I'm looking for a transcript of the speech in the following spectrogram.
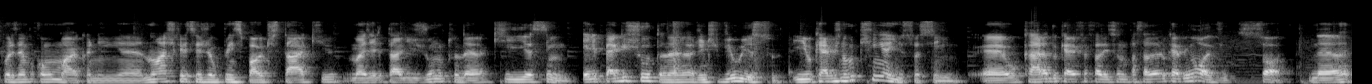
por exemplo, como o Markkanen. É, não acho que ele seja o principal destaque, mas ele tá ali junto, né? Que, assim, ele pega e chuta, né? A gente viu isso. E o Kevin não tinha isso, assim. É, o cara do Kevin pra fazer isso ano passado era o Kevin Love, só, né?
